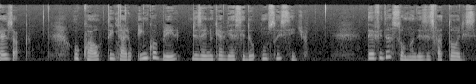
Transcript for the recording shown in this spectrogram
Herzog, o qual tentaram encobrir, dizendo que havia sido um suicídio. Devido à soma desses fatores,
